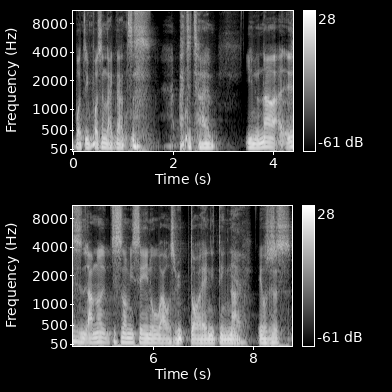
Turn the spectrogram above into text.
But it wasn't like that at the time. You know, now this is I'm not. This is not me saying, "Oh, I was ripped" or anything. Nah, Yeah. it was just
